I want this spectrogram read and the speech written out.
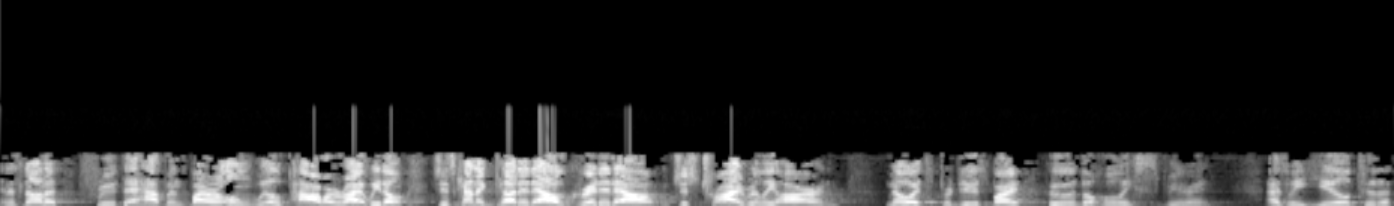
And it's not a fruit that happens by our own willpower, right? We don't just kind of gut it out, grit it out, just try really hard. No, it's produced by who? The Holy Spirit. As we yield to the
